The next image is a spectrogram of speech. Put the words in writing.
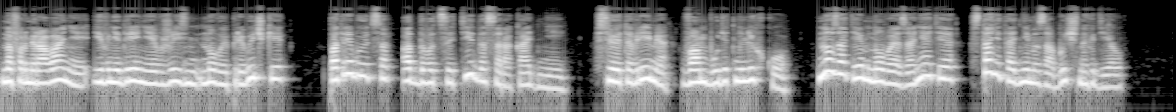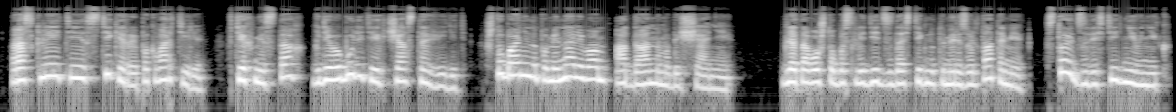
На формирование и внедрение в жизнь новой привычки потребуется от 20 до 40 дней. Все это время вам будет нелегко, но затем новое занятие станет одним из обычных дел. Расклейте стикеры по квартире в тех местах, где вы будете их часто видеть, чтобы они напоминали вам о данном обещании. Для того, чтобы следить за достигнутыми результатами, стоит завести дневник.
